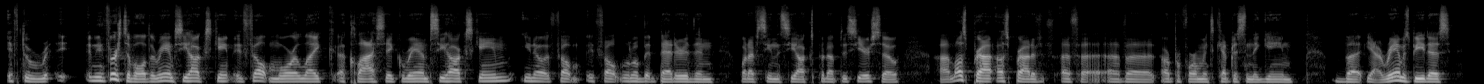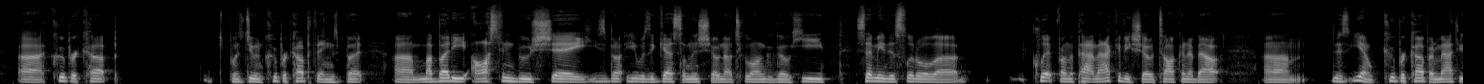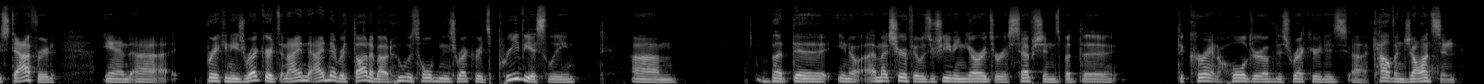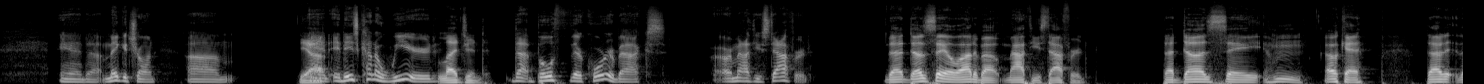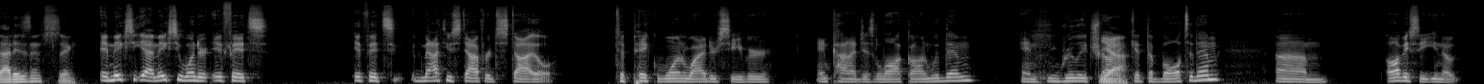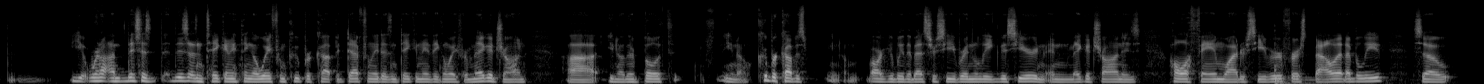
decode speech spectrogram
if the I mean, first of all, the Ram Seahawks game it felt more like a classic Ram Seahawks game. You know, it felt it felt a little bit better than what I've seen the Seahawks put up this year. So um, I was proud. I was proud of of, uh, of uh, our performance. Kept us in the game. But yeah, Rams beat us. Uh, Cooper Kupp was doing Cooper Kupp things, but um, my buddy Austin Boucher, he's been, he was a guest on this show not too long ago. He sent me this little uh, clip from the Pat McAfee show talking about um, this, you know, Cooper Kupp and Matthew Stafford and uh, breaking these records. And I I never thought about who was holding these records previously. Um, but the you know I'm not sure if it was receiving yards or receptions, but the the current holder of this record is uh, Calvin Johnson and uh, Megatron. Um, Yeah. and it is kind of weird Legend. that both their quarterbacks are Matthew Stafford. That does say a lot about Matthew Stafford. That does say, hmm, okay. That that is interesting. It makes you yeah, it makes you wonder if it's if it's Matthew Stafford's style to pick one wide receiver and kind of just lock on with them and really try Yeah. to get the ball to them. Um, obviously, you know, we're not. This is this doesn't take anything away from Cooper Kupp. It definitely doesn't take anything away from Megatron. Uh, you know, they're both. You know, Cooper Kupp is you know arguably the best receiver in the league this year, and, and Megatron is Hall of Fame wide receiver, first ballot, I believe. So,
